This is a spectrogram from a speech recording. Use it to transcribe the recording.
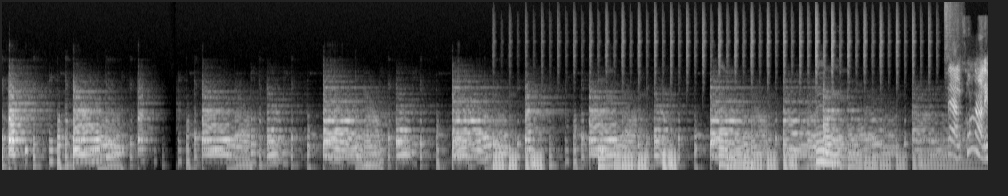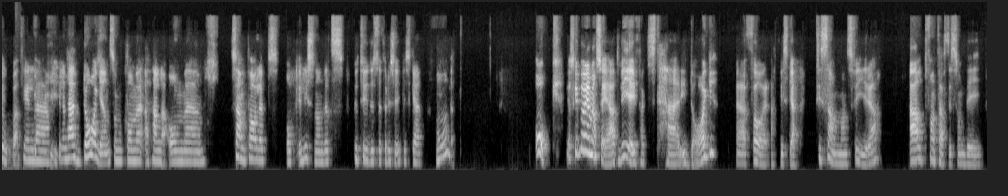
Välkomna allihopa till, eh, till den här dagen som kommer att handla om eh, samtalets och lyssnandets betydelse för det psykiska måendet. Och jag ska börja med att säga att vi är ju faktiskt här idag eh, för att vi ska tillsammans fira allt fantastiskt som vi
